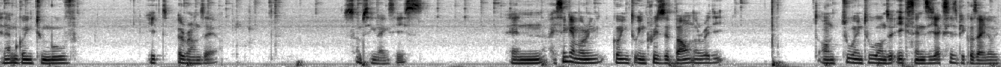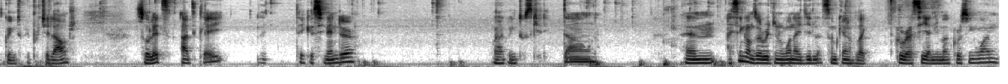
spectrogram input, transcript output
and I'm going to move it around there. Something like this. And I think I'm going to increase the bound already on 2 and 2 on the X and Z axis because I know it's going to be pretty large. So let's add clay. Take a cylinder. We are going to scale it down. And I think on the original one I did some kind of like grassy Animal Crossing one.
